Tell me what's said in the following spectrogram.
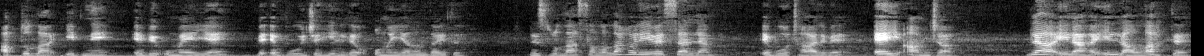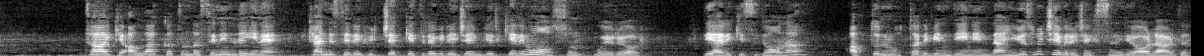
Abdullah İbni Ebi Umeyye ve Ebu Cehil de onun yanındaydı. Resulullah sallallahu aleyhi ve sellem Ebu Talib'e ey amca la ilahe illallah de ta ki Allah katında senin lehine kendisiyle hüccet getirebileceğin bir kelime olsun buyuruyor. Diğer ikisi de ona Abdülmuttalib'in dininden yüz mü çevireceksin diyorlardı.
